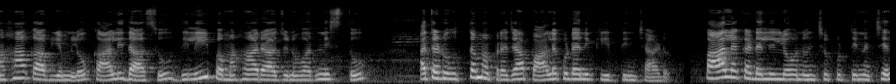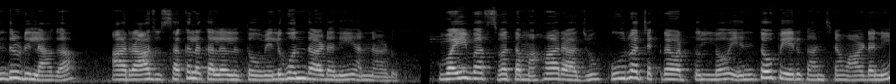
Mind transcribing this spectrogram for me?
మహాకావ్యంలో కాళిదాసు దిలీప మహారాజును వర్ణిస్తూ అతడు ఉత్తమ ప్రజాపాలకుడని కీర్తించాడు. పాలకడలిలో నుంచి పుట్టిన చంద్రుడిలాగా ఆ రాజు సకల కళలతో వెలుగొందాడని అన్నాడు. వైవస్వత మహారాజు పూర్వ చక్రవర్తుల్లో ఎంతో పేరుగాంచిన వాడని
